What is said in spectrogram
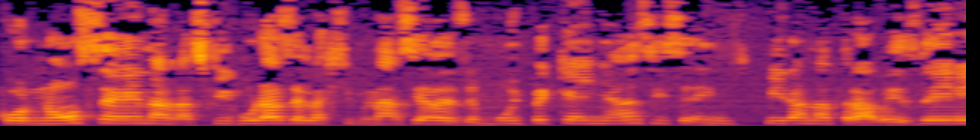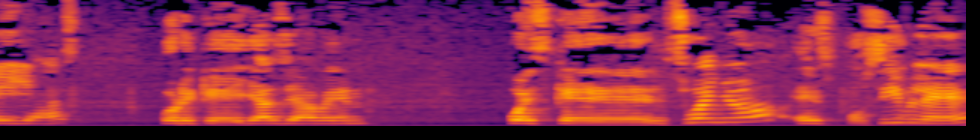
conocen a las figuras de la gimnasia desde muy pequeñas y se inspiran a través de ellas porque ellas ya ven pues que el sueño es posible,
